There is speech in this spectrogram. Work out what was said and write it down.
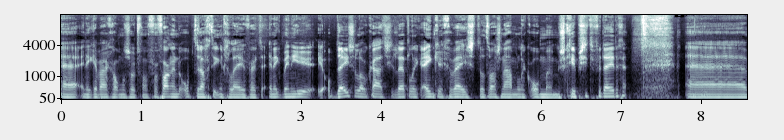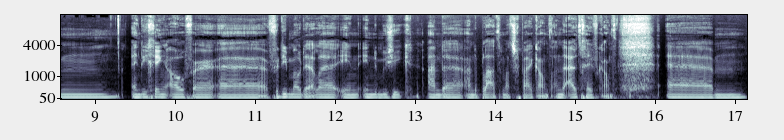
Uh, en ik heb eigenlijk allemaal een soort van vervangende opdrachten ingeleverd. En ik ben hier op deze locatie letterlijk één keer geweest. Dat was namelijk om uh, mijn scriptie te verdedigen. Um, en die ging over uh, verdienmodellen in, in de muziek. Aan de, aan de platenmaatschappijkant, aan de uitgeefkant. Um,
